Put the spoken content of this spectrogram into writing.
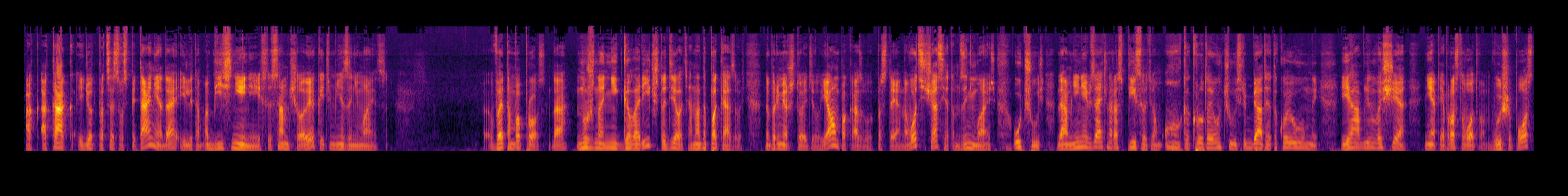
а, а как идет процесс воспитания, да, или там объяснения, если сам человек этим не занимается? В этом вопрос, да. Нужно не говорить, что делать, а надо показывать. Например, что я делаю? Я вам показываю постоянно. Вот сейчас я там занимаюсь, учусь, да, мне не обязательно расписывать вам, о, как круто я учусь, ребята, я такой умный, я, блин, вообще. Нет, я просто вот вам, выше пост,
